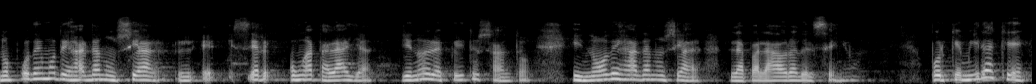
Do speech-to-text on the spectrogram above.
no podemos dejar de anunciar, eh, ser un atalaya lleno del Espíritu Santo y no dejar de anunciar la palabra del Señor. Porque mira que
